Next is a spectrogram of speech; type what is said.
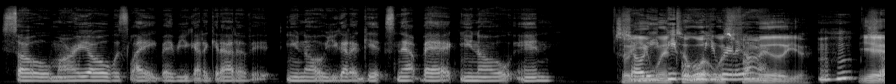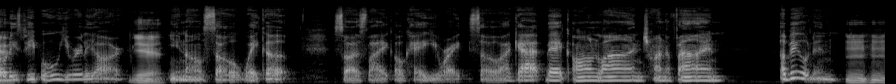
So Mario was like, "Baby, you got to get out of it. You know, you got to get snap back. You know, and So Show you these went to people who what you was really are. familiar. hmm Yeah. show these people who you really are. Yeah. You know, so wake up." So I was like, "Okay, you're right." So I got back online trying to find a building, Mm-hmm.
